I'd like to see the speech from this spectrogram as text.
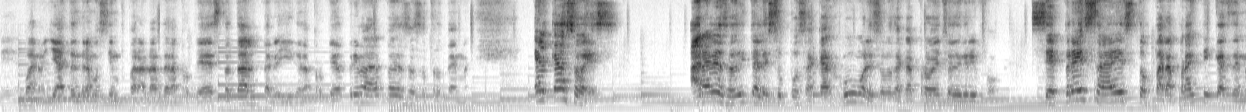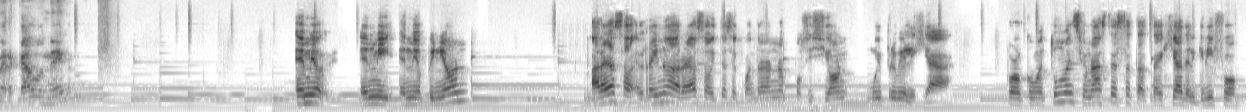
eh, bueno, ya tendremos tiempo para hablar de la propiedad estatal y de la propiedad privada, pero eso es otro tema. El caso es, Arabia Saudita le supo sacar jugo, le supo sacar provecho de grifo. ¿Se presa esto para prácticas de mercado negro? En mi, en mi, en mi opinión, el reino de Arabia Saudita se encuentra en una posición muy privilegiada. Porque como tú mencionaste, esta estrategia del grifo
